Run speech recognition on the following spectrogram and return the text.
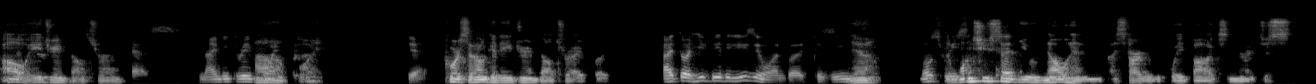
Oh, Adrian Beltre. Yes, 93 Oh boy. Yeah. Of course, I don't get Adrian Beltre, but I thought he'd be the easy one, but because he's yeah most recent. Once you said you would know him, I started with Wade Boggs, and then I just.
